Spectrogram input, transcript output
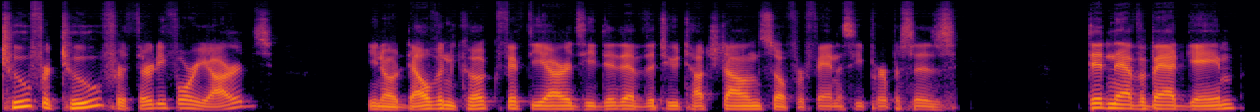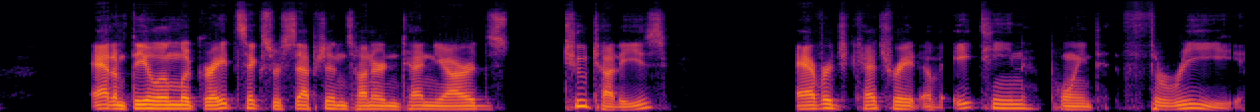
two for two for 34 yards. You know, Dalvin Cook, 50 yards. He did have the two touchdowns. So for fantasy purposes, didn't have a bad game. Adam Thielen looked great, six receptions, 110 yards, two tutties, average catch rate of 18.3.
